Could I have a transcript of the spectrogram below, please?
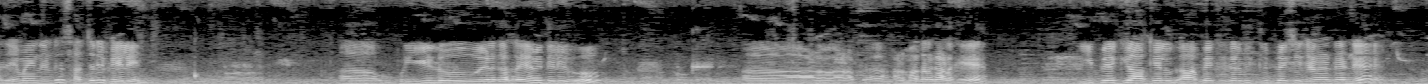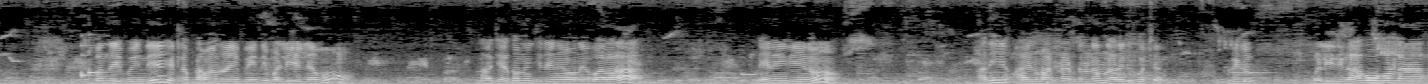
అదేమైందంటే సర్జరీ ఫెయిల్ అయింది. ఇప్పుడు వీళ్ళు వీళ్ళకి అసలు ఏమీ తెలియదు ఆడ- ఆడ మదర్ కాళ్ళకి ఈ పేకి ఆ కేలు ఆ పేకి కలిపి క్లిప్ వేసేసాడంటే అండి ఇబ్బంది అయిపోయింది ఇట్లా ప్రమాదం అయిపోయింది మళ్ళీ వెళ్ళాము. నా జీతం నుంచి నేనేమైనా ఇవ్వాలా? నేనేం చేయను? అని ఆయన మాట్లాడుతున్నాడని నా దగ్గరికి వచ్చారు. వీళ్ళు మళ్ళీ ఇది కాకోకుండా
